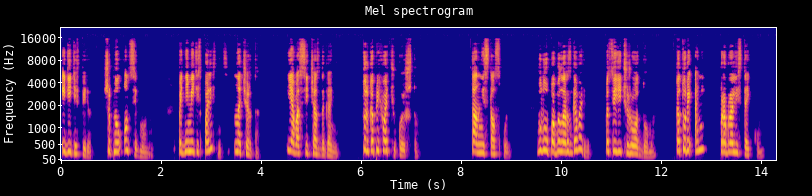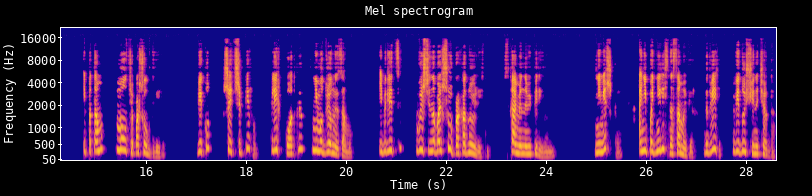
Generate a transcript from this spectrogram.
«Идите вперед», — шепнул он Сигмону. «Поднимитесь по лестнице на чердак. Я вас сейчас догоню. Только прихвачу кое-что». Тан не стал спорить. Глупо было разговаривать посреди чужого дома, в который они пробрались тайком. И потому молча пошел к двери. Викон, шедший первым, легко открыл немудренный замок, и беглецы вышли на большую проходную лестницу с каменными перилами. Не мешкая, они поднялись на самый верх, к двери, ведущей на чердак.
